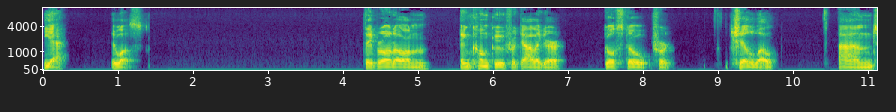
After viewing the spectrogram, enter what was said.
Yeah, it was. They brought on Nkunku for Gallagher, Gusto for Chilwell, and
